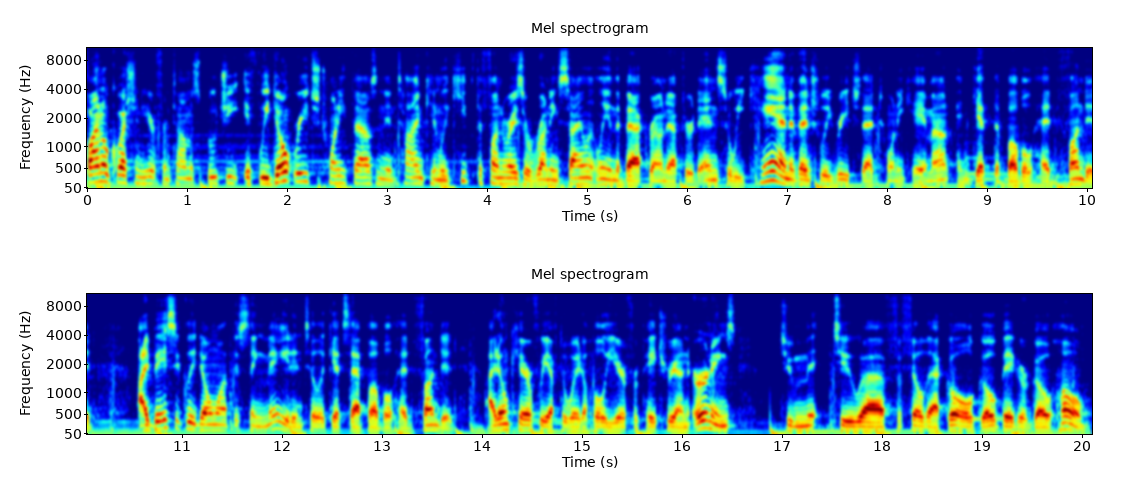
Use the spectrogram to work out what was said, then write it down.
Final question here from Thomas Bucci. If we don't reach 20,000 in time, can we keep the fundraiser running silently in the background after it ends so we can eventually reach that 20K amount and get the bubblehead funded? I basically don't want this thing made until it gets that bubblehead funded. I don't care if we have to wait a whole year for Patreon earnings to to uh, fulfill that goal. Go big or go home.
